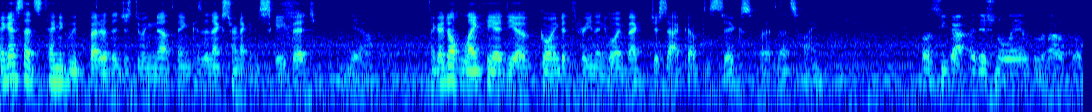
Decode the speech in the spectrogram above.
I Mhm. guess that's technically better than just doing nothing, because the next turn I can escape it. Yeah. Like, I don't like the idea of going to three and then going back just back up to six, but that's fine. Plus, you got additional lands on the battlefield.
